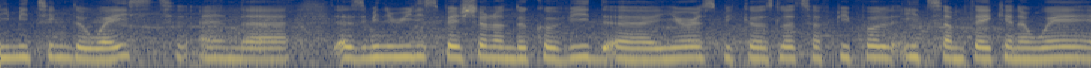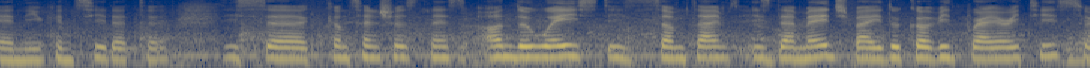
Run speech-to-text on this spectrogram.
limiting the waste, and uh, has been really special on the COVID uh, years because lots of people eat some taken away, and you can see that uh, this uh, conscientiousness on the waste is sometimes is damaged by the COVID priorities. So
